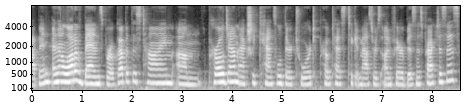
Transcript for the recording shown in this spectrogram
happened. And then a lot of bands broke up at this time. Um, Pearl Jam actually canceled their tour to protest Ticketmaster's unfair business practices,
